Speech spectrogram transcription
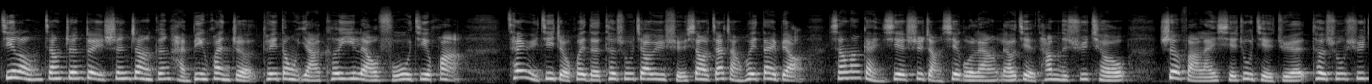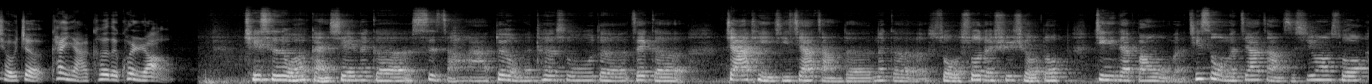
基隆将针对身障跟罕病患者推动牙科医疗服务计划。参与记者会的特殊教育学校家长会代表相当感谢市长谢国良了解他们的需求，设法来协助解决特殊需求者看牙科的困扰。其实我要感谢那个市长啊，对我们特殊的这个。家庭以及家长的那个所说的需求都尽力在帮我们。其实我们家长只希望说，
